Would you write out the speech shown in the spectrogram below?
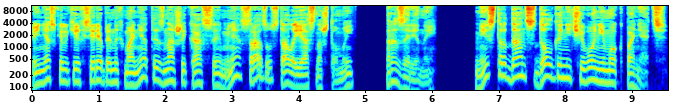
и нескольких серебряных монет из нашей кассы, мне сразу стало ясно, что мы разорены. Мистер Данс долго ничего не мог понять.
